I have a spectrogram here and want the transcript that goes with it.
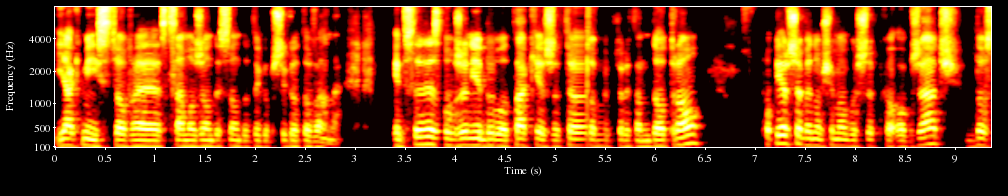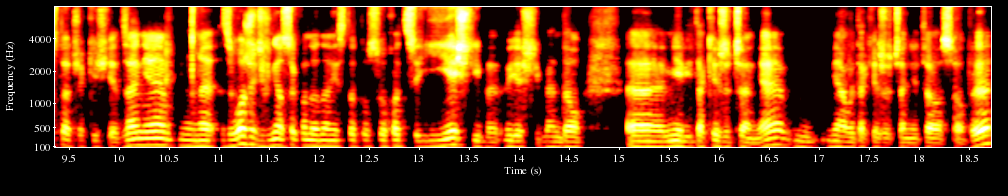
jak miejscowe samorządy są do tego przygotowane. Więc wtedy założenie było takie, że te osoby, które tam dotrą, po pierwsze będą się mogły szybko ogrzać, dostać jakieś jedzenie, złożyć wniosek o nadanie statusu uchodźcy, jeśli, jeśli będą e, mieli takie życzenie, miały takie życzenie te osoby.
